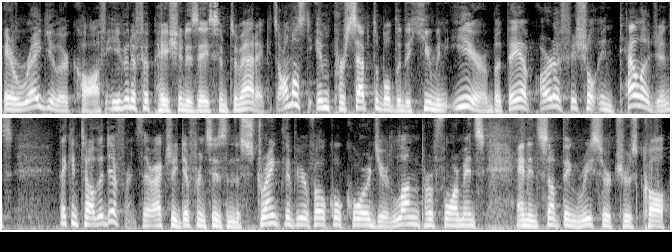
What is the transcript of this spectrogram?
a regular cough, even if a patient is asymptomatic. It's almost imperceptible to the human ear, but they have artificial intelligence that can tell the difference. There are actually differences in the strength of your vocal cords, your lung performance, and in something researchers call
